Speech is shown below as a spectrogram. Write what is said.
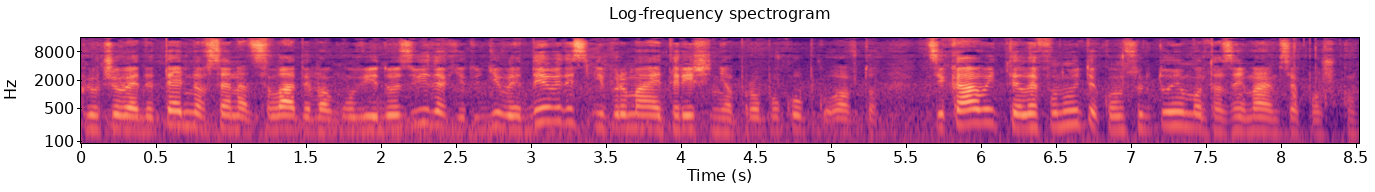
ключове детально, все надсилати вам у відеозвідах. І тоді ви дивитесь і приймаєте рішення про покупку авто. Цікавить, телефонуйте, консультуємо та займаємося пошуком.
